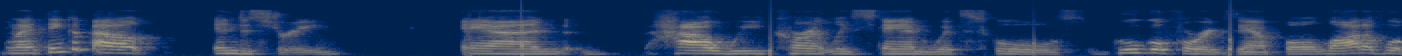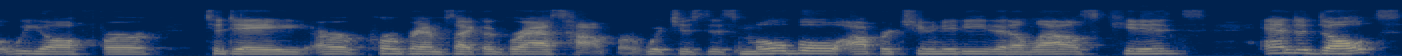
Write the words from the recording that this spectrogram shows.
when I think about industry and how we currently stand with schools. Google, for example, a lot of what we offer today are programs like a Grasshopper, which is this mobile opportunity that allows kids and adults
